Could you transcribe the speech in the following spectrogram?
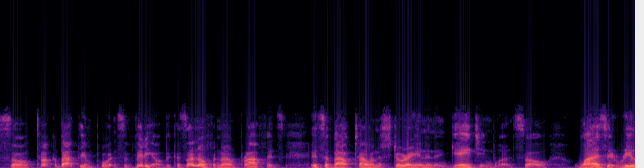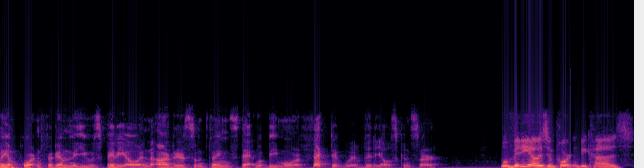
so, talk about the importance of video because I know for nonprofits, it's about telling a story in an engaging one. So, why is it really important for them to use video? And are there some things that would be more effective where video is concerned? Well, video is important because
